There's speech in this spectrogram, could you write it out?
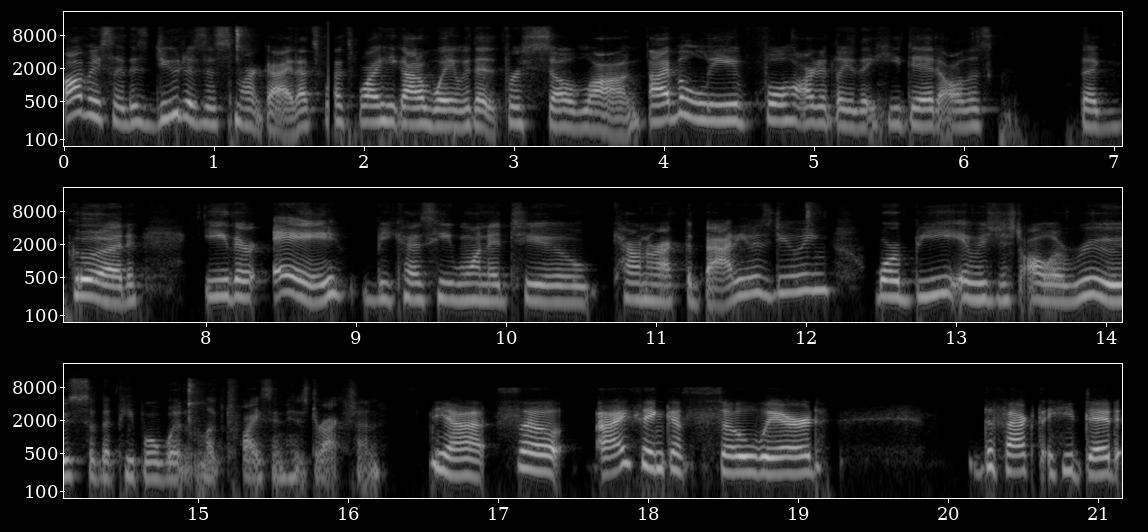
Obviously, this dude is a smart guy. That's that's why he got away with it for so long. I believe full heartedly that he did all this, the good, either a because he wanted to counteract the bad he was doing, or b it was just all a ruse so that people wouldn't look twice in his direction. Yeah, so I think it's so weird the fact that he did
